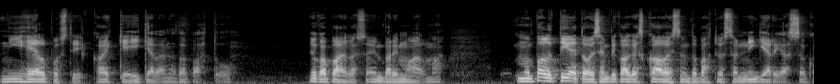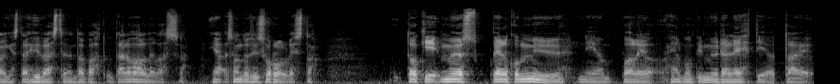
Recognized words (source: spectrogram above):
niin helposti kaikkea ikävää, tapahtuu joka paikassa ympäri maailmaa. Mä oon paljon tietoisempi kaikesta kauheasta, mitä tapahtuu jossain Nigeriassa, kaikesta hyvästä, mitä tapahtuu täällä Vallilassa. Ja se on tosi surullista. Toki myös pelko myy, niin on paljon helpompi myydä lehtiä tai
